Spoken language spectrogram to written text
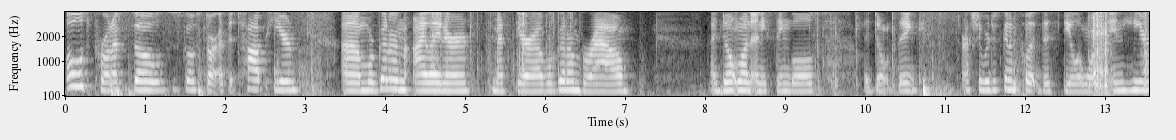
old products. So let's just go start at the top here. Um, we're good on eyeliner, mascara. We're good on brow. I don't want any singles. I don't think. Actually, we're just going to put this Stila one in here.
